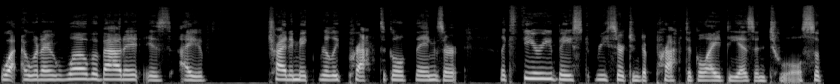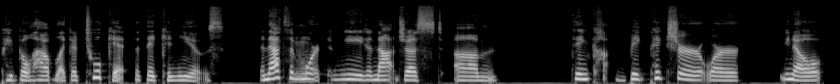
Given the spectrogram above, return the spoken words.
what what I love about it is I try to make really practical things or like theory based research into practical ideas and tools so people have like a toolkit that they can use and that's mm-hmm. important to me to not just um, think big picture or you know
